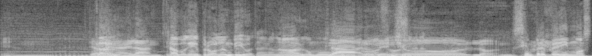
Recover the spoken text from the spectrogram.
en- de acá en adelante. Claro, porque hay que probarlo en vivo también, ¿no? Claro, de hecho lo- siempre pedimos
